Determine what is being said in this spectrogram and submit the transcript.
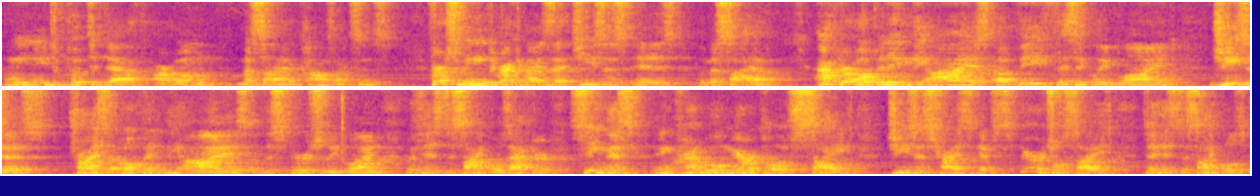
and we need to put to death our own Messiah complexes. First, we need to recognize that Jesus is the Messiah. After opening the eyes of the physically blind, Jesus tries to open the eyes of the spiritually blind with his disciples. After seeing this incredible miracle of sight, Jesus tries to give spiritual sight to his disciples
